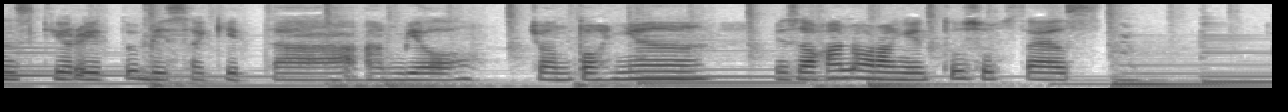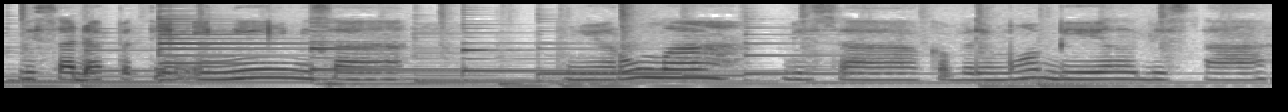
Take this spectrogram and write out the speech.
insecure itu bisa kita ambil contohnya misalkan orang itu sukses bisa dapetin ini bisa punya rumah bisa kebeli mobil bisa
